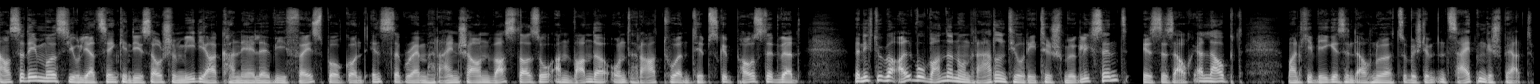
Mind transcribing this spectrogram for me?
Außerdem muss Julia Zink in die Social-Media-Kanäle wie Facebook und Instagram reinschauen, was da so an Wander- und Radtourentipps gepostet wird. Denn nicht überall, wo Wandern und Radeln theoretisch möglich sind, ist es auch erlaubt. Manche Wege sind auch nur zu bestimmten Zeiten gesperrt,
